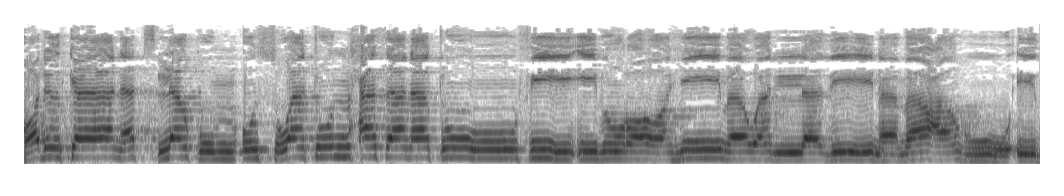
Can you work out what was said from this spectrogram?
قد كانت لكم أسوة حسنة في إبراهيم والذين معه إذ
